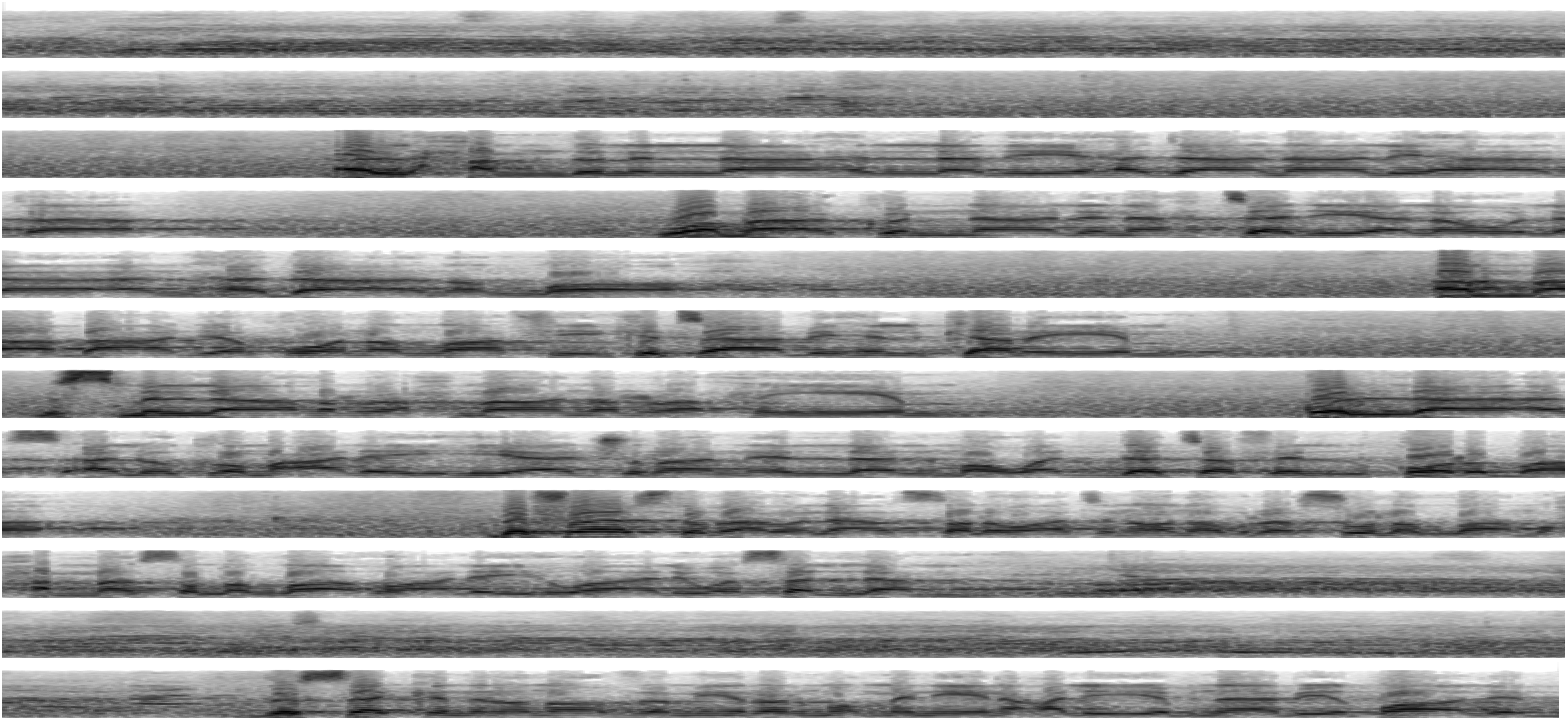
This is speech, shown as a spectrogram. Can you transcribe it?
الحمد لله الذي هدانا لهذا وما كنا لنهتدي لولا أن هدانا الله. أما بعد يقول الله في كتابه الكريم بسم الله الرحمن الرحيم قل لا أسألكم عليه أجرا إلا المودة في القربى. The first of our loud salawat in honor of Rasulullah Muhammad sallallahu alayhi wa alihi wa sallam. The second in honor of Amir al-Mu'mineen Ali ibn Abi Talib.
